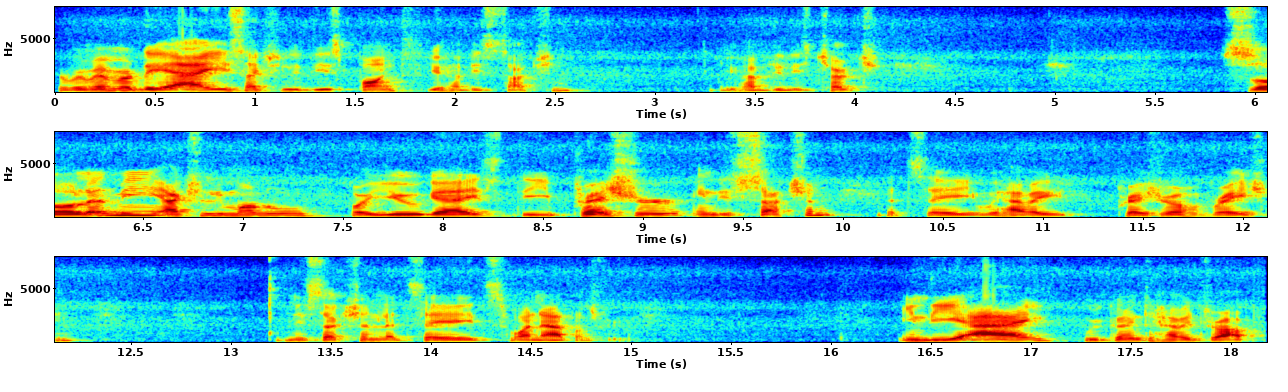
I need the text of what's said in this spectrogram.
so remember the eye is actually this point, you have this suction, you have the discharge. So let me actually model for you guys the pressure in the suction. Let's say we have a pressure of operation. In the suction, let's say it's one atmosphere. In the eye, we're going to have a drop.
